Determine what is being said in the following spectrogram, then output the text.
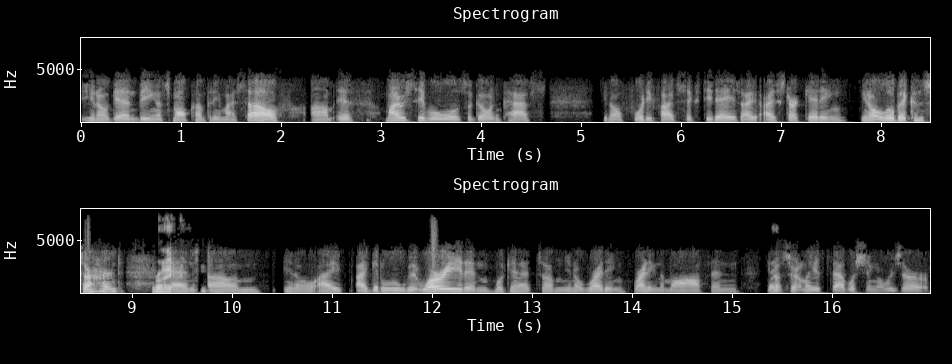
you know, again, being a small company myself, um, if my receivables are going past, you know, 45, 60 days, I, I start getting, you know, a little bit concerned, right. and um, you know, I I get a little bit worried and look at, um, you know, writing writing them off, and you right. know, certainly establishing a reserve.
